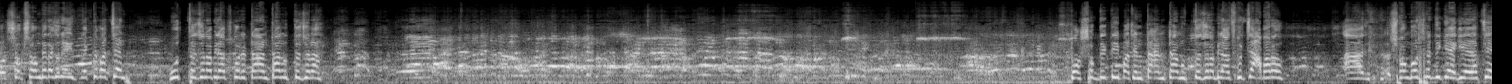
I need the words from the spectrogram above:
দর্শক সঙ্গে দেখুন, এই দেখতে পাচ্ছেন, উত্তেজনা বিরাজ করে টান টান উত্তেজনা। দর্শক দেখতেই পাচ্ছেন, টান টান উত্তেজনা বিরাজ করছে আবারও, আর সংঘর্ষের দিকে এগিয়ে যাচ্ছে।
